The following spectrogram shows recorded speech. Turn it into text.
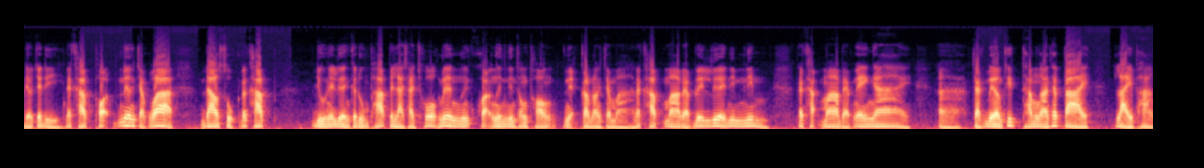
เดี๋ยวจะดีนะครับ เพราะเนื่องจากว่าดาวศุกร์นะครับ อยู่ในเรือนกระดุมพระเป็นราชาโชค เรื่องเงินเงินเงินทองทองเนี่ยกำลังจะมานะครับมาแบบเรื่อยๆ นิ่มๆนะครับมาแบบง่ายๆาจากเดิมที่ทำงานแทบตายไหลพัง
